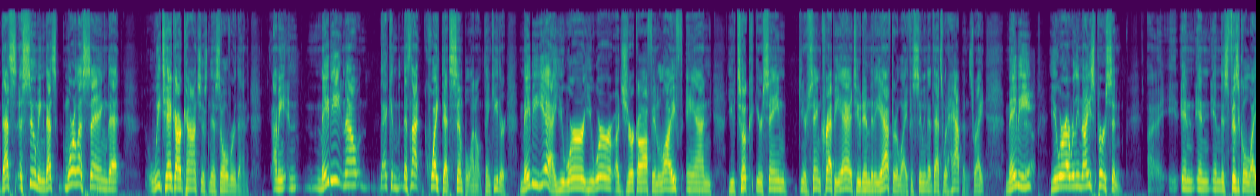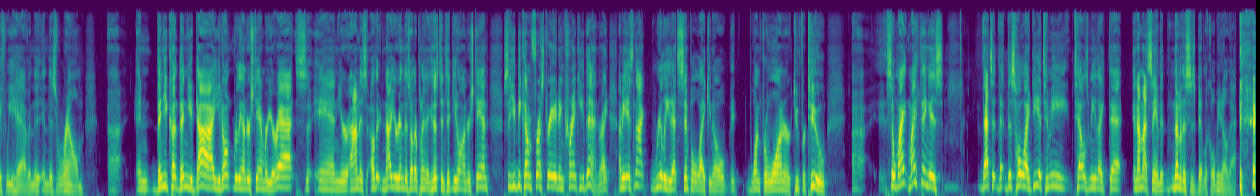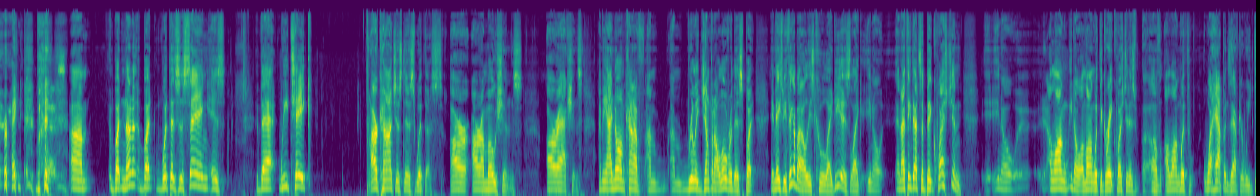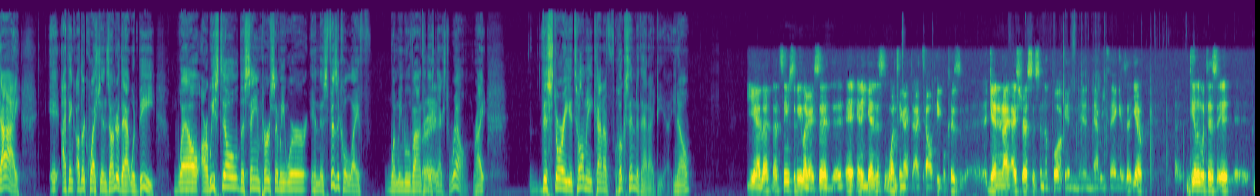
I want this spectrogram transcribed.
that's assuming that's more or less saying that we take our consciousness over then i mean maybe now that can that's not quite that simple i don't think either. Maybe yeah you were you were a jerk off in life and you took your same your same crappy attitude into the afterlife assuming that that's what happens right? Maybe you were a really nice person uh, in in in this physical life we have in the in this realm uh, and then you come, then you die. You don't really understand where you're at, and you're on this other. Now you're in this other plane of existence that you don't understand. So you become frustrated and cranky. Then, right? I mean, it's not really that simple. Like you know, it, one for one or two for two. Uh, so my my thing is that's a, that, this whole idea to me tells me like that. And I'm not saying that none of this is biblical. We know that, right? But Yes. but none of but what this is saying is that we take our consciousness with us our our emotions our actions. I mean i know i'm kind of i'm i'm really jumping all over this but it makes me think about all these cool ideas like you know and i think that's a big question you know along you know along with the great question is of along with what happens after we die it, i think other questions under that would be well are we still the same person we were in this physical life when we move on to this next realm right this story you told me kind of hooks into that idea you know Yeah, that, that seems to be like I said, and, and again, this is one thing I, I tell people because again, and I, I stress this in the book and, and everything is that you know, dealing with this, it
